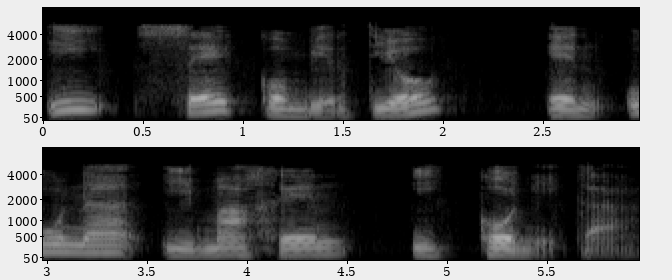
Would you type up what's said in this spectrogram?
y se convirtió en una imagen icónica.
